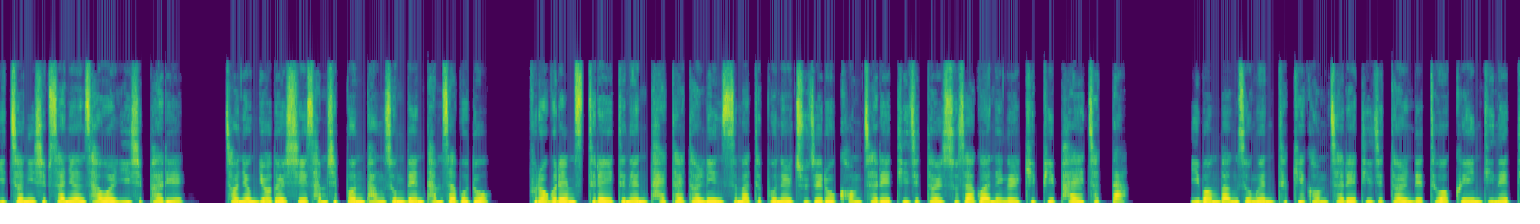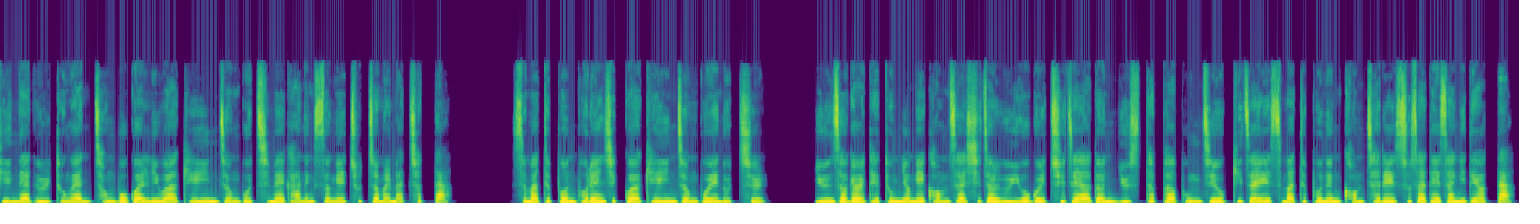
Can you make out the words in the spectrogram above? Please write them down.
2024년 4월 28일 저녁 8시 30분 방송된 탐사보도 프로그램 스트레이트는 탈탈 털린 스마트폰을 주제로 검찰의 디지털 수사 관행을 깊이 파헤쳤다. 이번 방송은 특히 검찰의 디지털 네트워크인 디넷 디낫을 통한 정보관리와 개인정보 침해 가능성에 초점을 맞췄다. 스마트폰 포렌식과 개인정보의 노출, 윤석열 대통령의 검사 시절 의혹을 취재하던 뉴스타파 봉지욱 기자의 스마트폰은 검찰의 수사 대상이 되었다.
